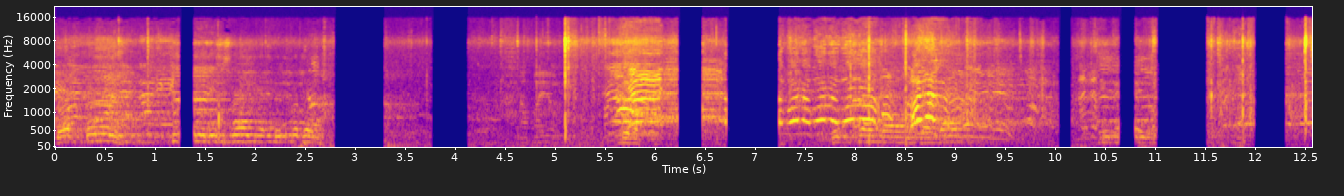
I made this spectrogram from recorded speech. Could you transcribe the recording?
Doctor, this one, I deliver them.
